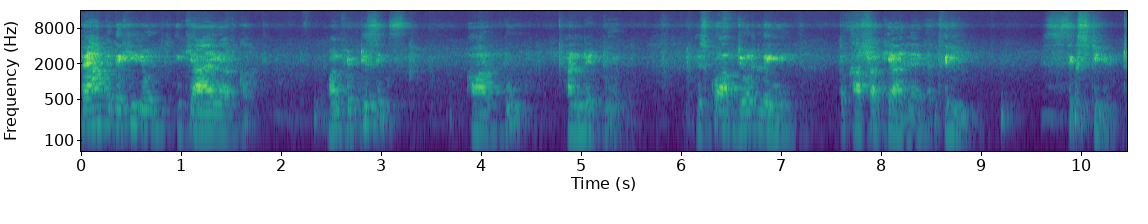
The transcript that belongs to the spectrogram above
तो यहाँ पे देखिए जो, क्या आएगा आपका? वन फिफ्टी सिक्स और टू हंड्रेड ट्वेल्व। इसको आप जोड़ लेंगे तो आपका क्या आ जाएगा? Three sixty eight.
